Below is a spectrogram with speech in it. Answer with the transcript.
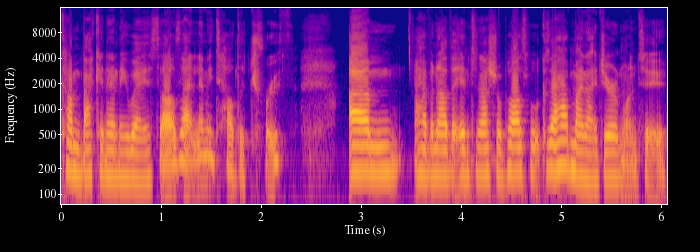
come back in any way. So I was like, let me tell the truth. Um, I have another international passport because I have my Nigerian one too.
